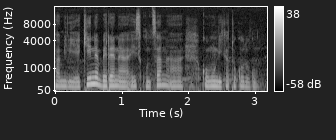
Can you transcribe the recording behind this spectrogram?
familiekin, beren hizkuntzan uh, komunikatuko dugu.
